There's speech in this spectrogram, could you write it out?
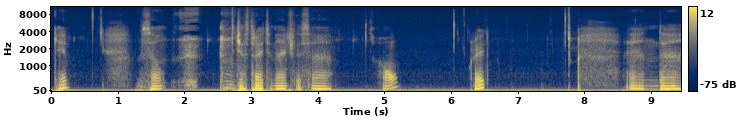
Okay? So just try to match this uh, hole great and uh,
